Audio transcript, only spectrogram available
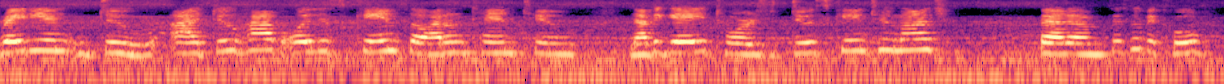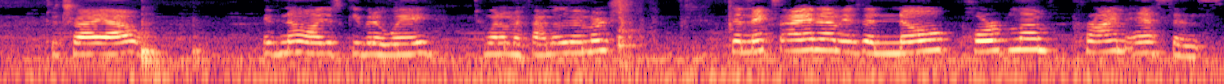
Radiant Dew. I do have oily skin, so I don't tend to navigate towards dew skin too much, but um, this will be cool to try out. If no, I'll just give it away to one of my family members. The next item is a No Problem Prime Essence.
